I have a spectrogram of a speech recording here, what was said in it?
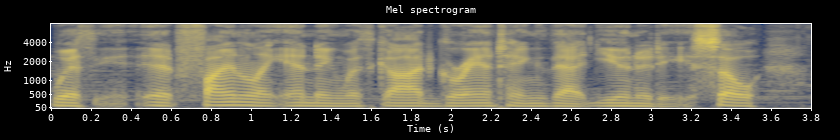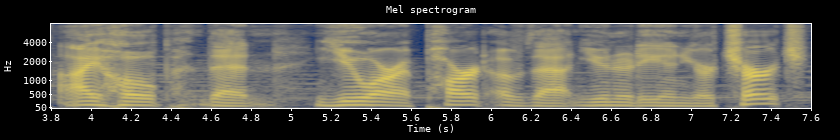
with it finally ending with God granting that unity. So I hope that you are a part of that unity in your church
